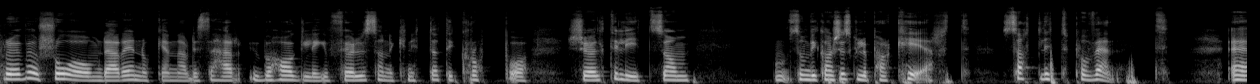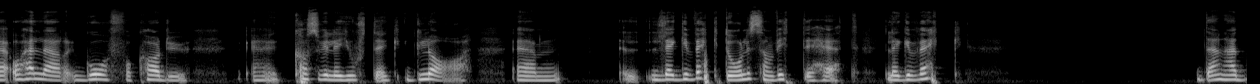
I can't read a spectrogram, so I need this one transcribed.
prøve å se om det er noen av disse her ubehagelige følelsene knytta til kropp og sjøltillit som, som vi kanskje skulle parkert satt litt på vent, eh, og heller gå for hva du eh, Hva som ville gjort deg glad. Eh, legge vekk dårlig samvittighet. Legge vekk den her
